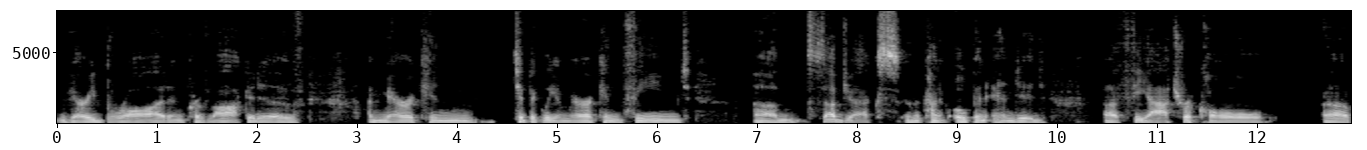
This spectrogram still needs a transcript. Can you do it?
very broad and provocative american typically American themed um, subjects and a kind of open ended uh, theatrical uh,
